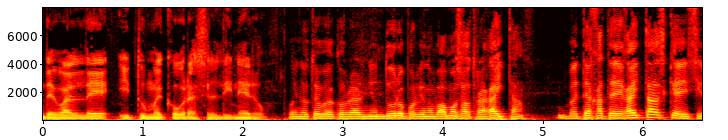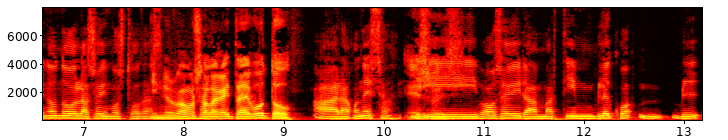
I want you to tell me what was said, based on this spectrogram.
De balde y tú me cobras el dinero. Pues no te voy a cobrar ni un duro porque nos vamos a otra gaita. Déjate de gaitas que si no, no las oímos todas. Y nos vamos a la gaita de voto. A Aragonesa. Eso y vamos a oír a Martín Blecua, Ble-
